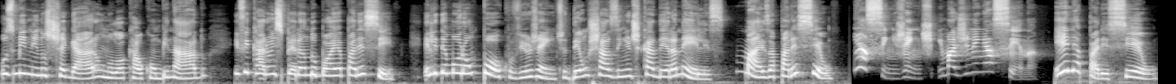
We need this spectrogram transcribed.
Os meninos chegaram no local combinado e ficaram esperando o boy aparecer. Ele demorou um pouco, viu, gente? Deu um chazinho de cadeira neles mas apareceu. E assim, gente, imaginem a cena. Ele apareceu,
